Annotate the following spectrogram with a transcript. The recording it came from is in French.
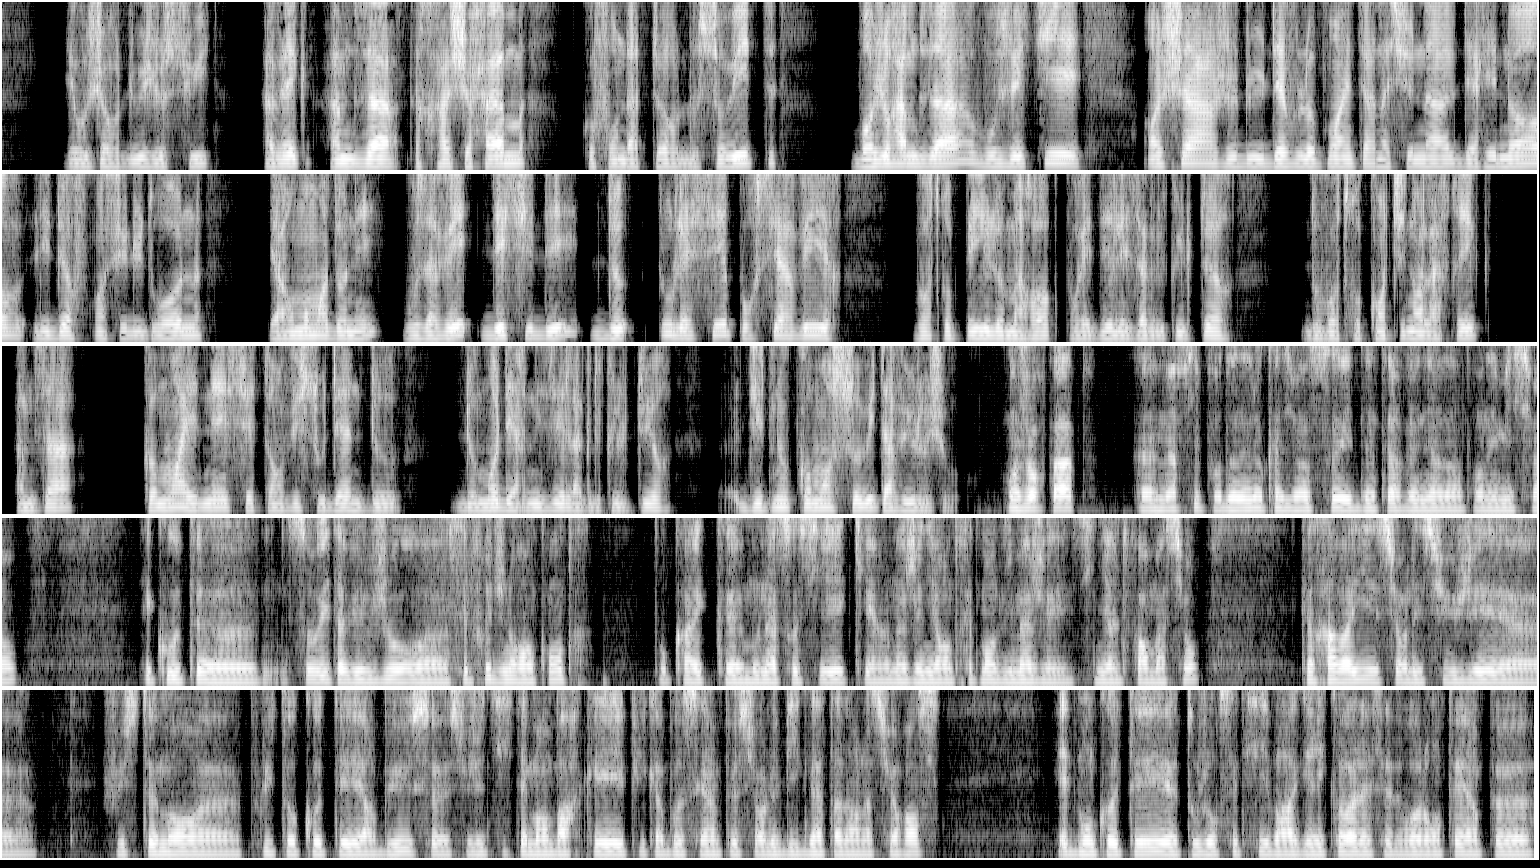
Et aujourd'hui, je suis avec Hamza Khashaham, cofondateur de Sowit. Bonjour Hamza, vous étiez en charge du développement international d'Erinov, leader français du drone, et à un moment donné, vous avez décidé de tout laisser pour servir votre pays, le Maroc, pour aider les agriculteurs de votre continent, l'Afrique. Hamza, comment est née cette envie soudaine de, de moderniser l'agriculture? Dites-nous comment Sowit a vu le jour. Bonjour Pape. Euh, merci pour donner l'occasion à Soïd d'intervenir dans ton émission. Écoute, euh, Soïd a vu le jour, euh, c'est le fruit d'une rencontre donc avec euh, mon associé qui est un ingénieur en traitement de l'image et signal de formation, qui a travaillé sur les sujets justement plutôt côté Airbus, sujet de système embarqué, et puis qui a bossé un peu sur le big data dans l'assurance. Et de mon côté, toujours cette fibre agricole et cette volonté un peu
